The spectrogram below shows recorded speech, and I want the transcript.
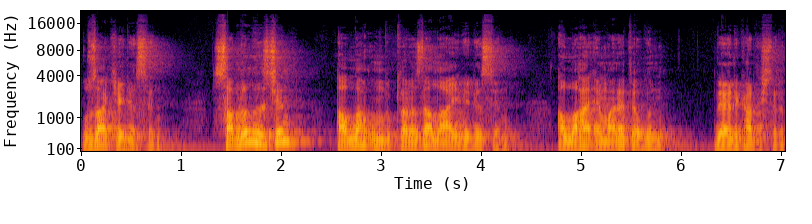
uzak eylesin. Sabrınız için Allah umduklarınıza nail eylesin. Allah'a emanet olun değerli kardeşlerim.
